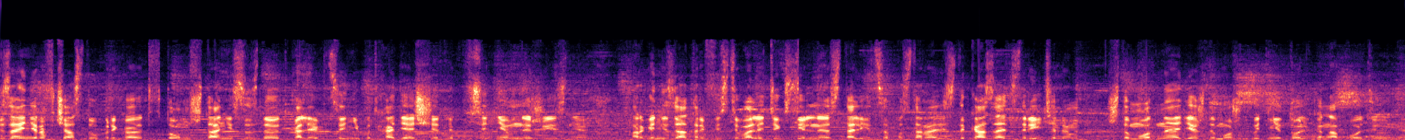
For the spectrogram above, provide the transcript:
Дизайнеров часто упрекают в том, что они создают коллекции, не подходящие для повседневной жизни. Организаторы фестиваля «Текстильная столица» постарались доказать зрителям, что модная одежда может быть не только на подиуме.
